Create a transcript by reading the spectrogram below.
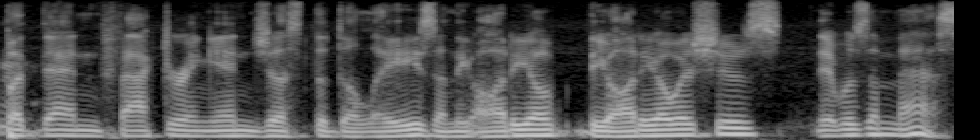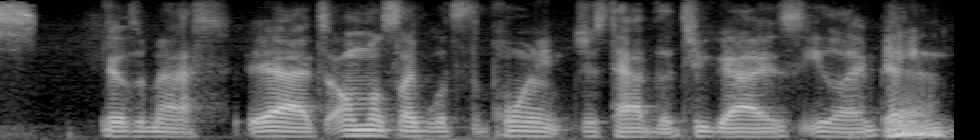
Mm-hmm. but then factoring in just the delays and the audio the audio issues it was a mess It was a mess. Yeah, it's almost like what's the point? Just have the two guys, Eli and Peyton,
